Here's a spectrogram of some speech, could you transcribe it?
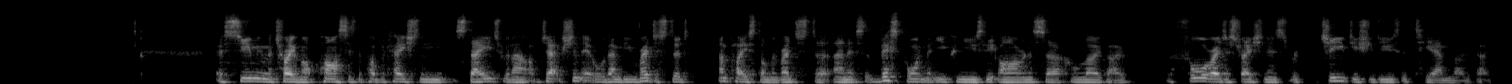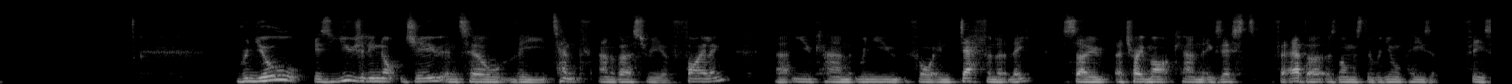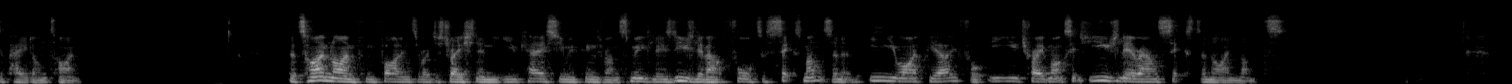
Assuming the trademark passes the publication stage without objection, it will then be registered and placed on the register. And it's at this point that you can use the R in a circle logo before registration is achieved, you should use the TM logo. Renewal is usually not due until the 10th anniversary of filing. Uh, you can renew for indefinitely, so a trademark can exist forever as long as the renewal fees, fees are paid on time. The timeline from filing to registration in the UK, assuming things run smoothly, is usually about four to six months. And at the EU IPO for EU trademarks, it's usually around six to nine months.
